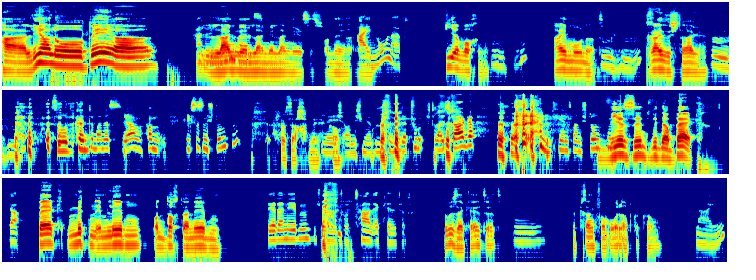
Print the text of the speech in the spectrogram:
Hallihallo, Bea. Hallo Lange, Jonas. lange, lange ist es schon her. ey. Ein Monat. Vier Wochen, Mhm. ein Monat, Mhm. 30 Tage. Mhm. So könnte man das, ja, komm, kriegst du es in Stunden? Ach nee, Nee, komm. ich auch nicht mehr, bin ich schon wieder durch. 30 Tage, 24 Stunden. Wir sind wieder back. Ja. Back mitten im Leben und doch daneben. Sehr daneben, ich bin total erkältet. Du bist erkältet, Mhm. bist du krank vom Urlaub gekommen. Nein,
